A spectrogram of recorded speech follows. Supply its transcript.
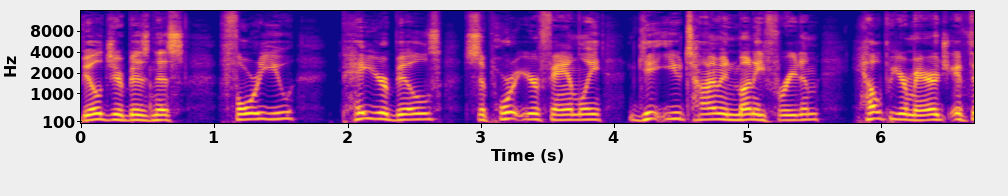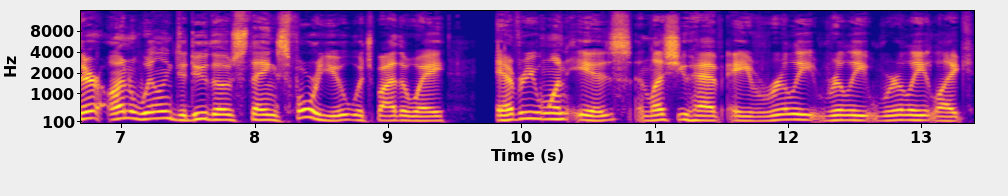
build your business for you, pay your bills, support your family, get you time and money freedom, help your marriage, if they're unwilling to do those things for you, which by the way, everyone is, unless you have a really, really, really like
